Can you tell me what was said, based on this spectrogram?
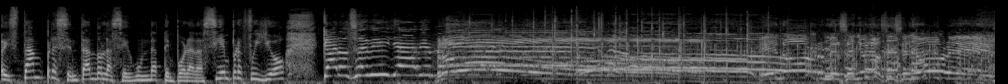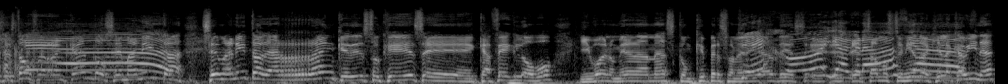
están presentando la segunda temporada. Siempre fui yo, Carol Sevilla, bienvenida. Enorme, señoras y señores. Estamos arrancando semanita, semanita de arranque de esto que es eh, Café Globo. Y bueno, mira nada más con qué personalidades ¡Qué joya! eh, estamos teniendo aquí en la cabina.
